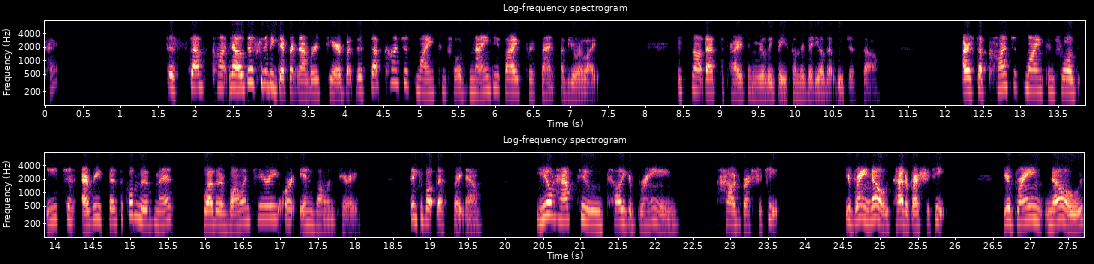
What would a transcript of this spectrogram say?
Okay. The subcon now there's going to be different numbers here, but the subconscious mind controls 95% of your life. It's not that surprising, really, based on the video that we just saw. Our subconscious mind controls each and every physical movement, whether voluntary or involuntary. Think about this right now. You don't have to tell your brain how to brush your teeth. Your brain knows how to brush your teeth. Your brain knows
